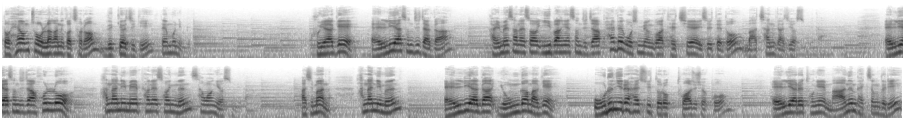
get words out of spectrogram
또 헤엄쳐 올라가는 것처럼 느껴지기 때문입니다. 구약의 엘리야 선지자가 갈멜산에서 이방의 선지자 850명과 대치해 있을 때도 마찬가지였습니다. 엘리야 선지자 홀로 하나님의 편에 서 있는 상황이었습니다. 하지만 하나님은 엘리야가 용감하게 옳은 일을 할 수 있도록 도와주셨고 엘리야를 통해 많은 백성들이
